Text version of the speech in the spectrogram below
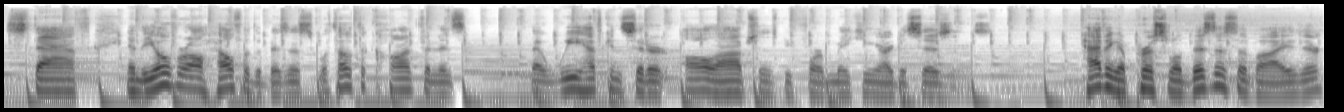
staff, and the overall health of the business without the confidence that we have considered all options before making our decisions. Having a personal business advisor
